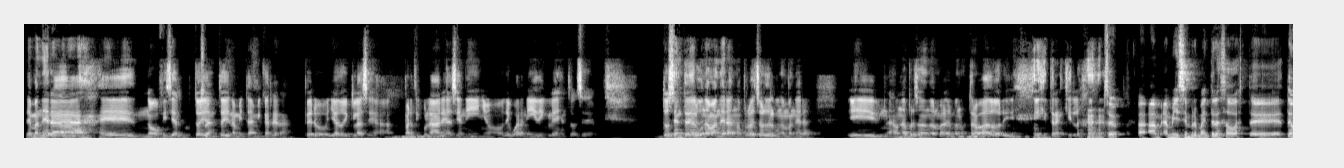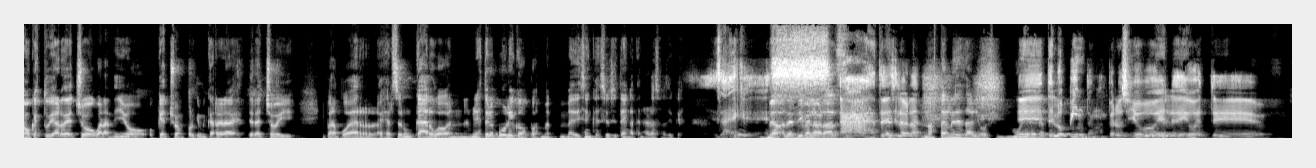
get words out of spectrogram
de manera eh, no oficial, todavía estoy en la mitad de mi carrera, pero ya doy clases a particulares hacia niños, de guaraní, de inglés, entonces docente de alguna manera, ¿no? Profesor de alguna manera. Y nada, una persona normal, hermano, trabajador y, tranquilo. Sí. A, a, mí siempre me ha interesado, este, tengo que estudiar de hecho guaraní o, o quechua, porque mi carrera es derecho y, y, para poder ejercer un cargo en el Ministerio Público, pues me, me dicen que sí o sí tenga que tener eso, así que no, dime la verdad. Ah, te voy a decir la verdad. ¿No es tan necesario? Eh, te lo pintan, pero si yo voy y le digo, este,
